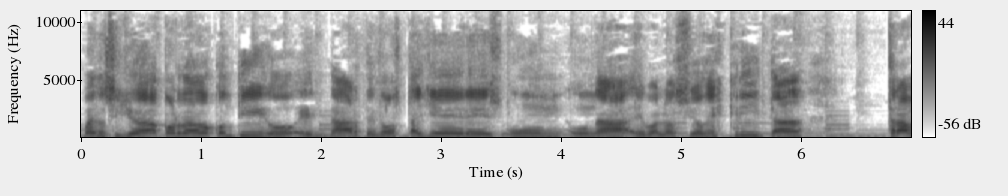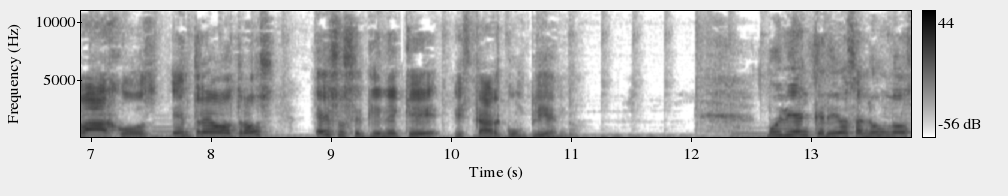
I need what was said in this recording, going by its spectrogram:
Bueno, si yo he acordado contigo en darte dos talleres, una evaluación escrita, trabajos, entre otros, eso se tiene que estar cumpliendo. Muy bien, queridos alumnos,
